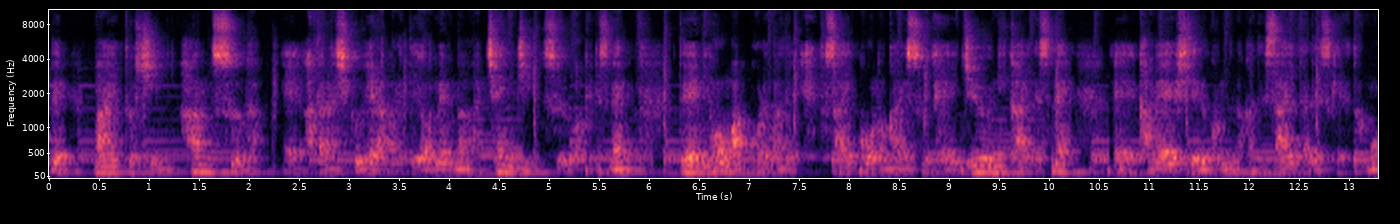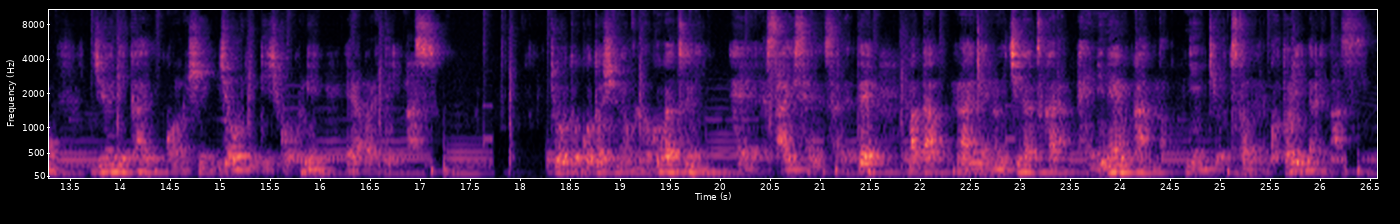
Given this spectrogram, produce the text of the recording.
で、毎年半数が、新しく選ばれて、要はメンバーがチェンジするわけですね。で、日本はこれまで、最高の回数、12回ですね、加盟している国の中で最多ですけれども、12回この非常任理事国に選ばれています。ちょうど今年の6月に、え再選されて、また来年の1月から2年間の任期を務めることになります。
